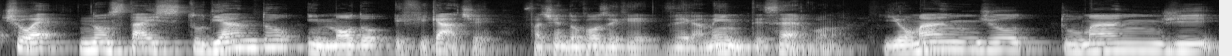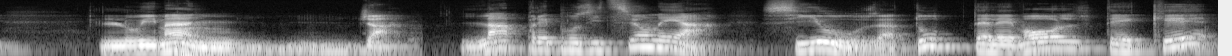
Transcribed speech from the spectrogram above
Cioè non stai studiando in modo efficace, facendo cose che veramente servono. Io mangio, tu mangi, lui mangia. La preposizione a si usa tutte le volte che...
